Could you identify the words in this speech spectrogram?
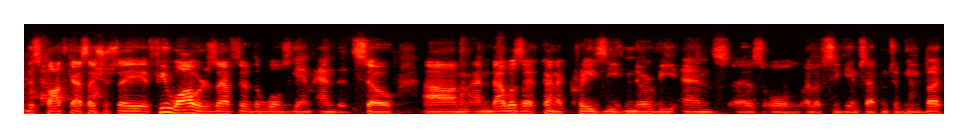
this podcast, I should say, a few hours after the Wolves game ended. So, um, and that was a kind of crazy, nervy end as all LFC games happen to be. But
